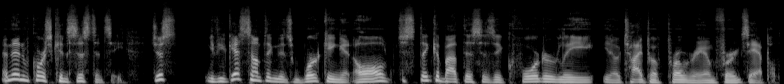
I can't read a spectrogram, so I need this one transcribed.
And then, of course, consistency. Just if you get something that's working at all, just think about this as a quarterly, you know, type of program, for example.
